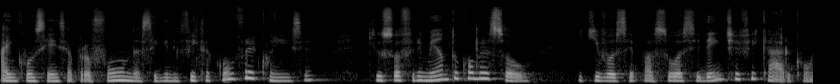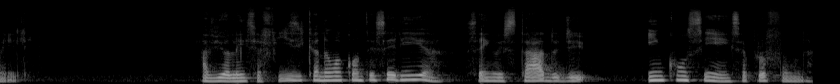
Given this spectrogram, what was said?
A inconsciência profunda significa com frequência que o sofrimento começou e que você passou a se identificar com ele. A violência física não aconteceria sem o estado de inconsciência profunda.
